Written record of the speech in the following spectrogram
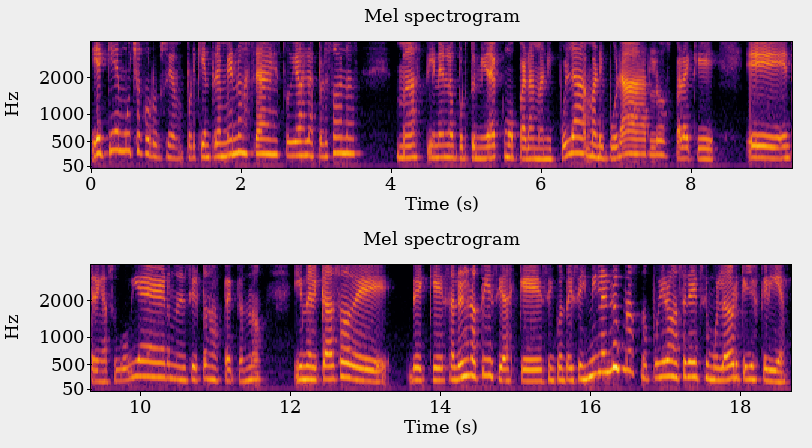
Y aquí hay mucha corrupción, porque entre menos sean estudiadas las personas, más tienen la oportunidad como para manipular, manipularlos, para que eh, entren a su gobierno en ciertos aspectos, ¿no? Y en el caso de, de que salieron noticias que 56 mil alumnos no pudieron hacer el simulador que ellos querían.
